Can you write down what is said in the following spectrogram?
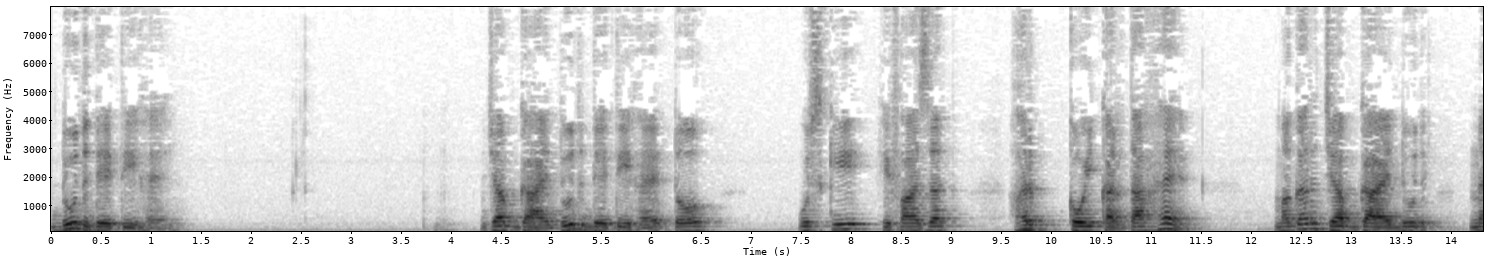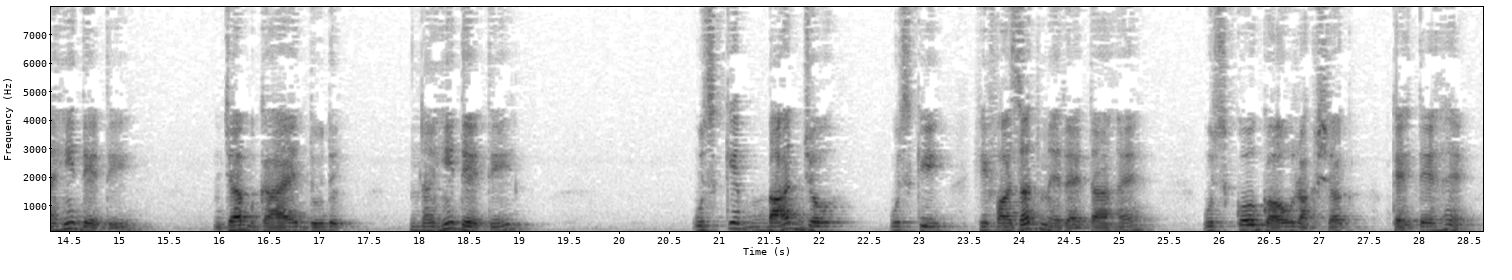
दूध देती है, जब गाय दूध देती है तो उसकी हिफाजत हर कोई करता है। मगर जब गाय दूध नहीं देती, जब गाय दूध नहीं देती, उसके बाद जो उसकी हिफाजत में रहता है, उसको गौ रक्षक कहते हैं।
